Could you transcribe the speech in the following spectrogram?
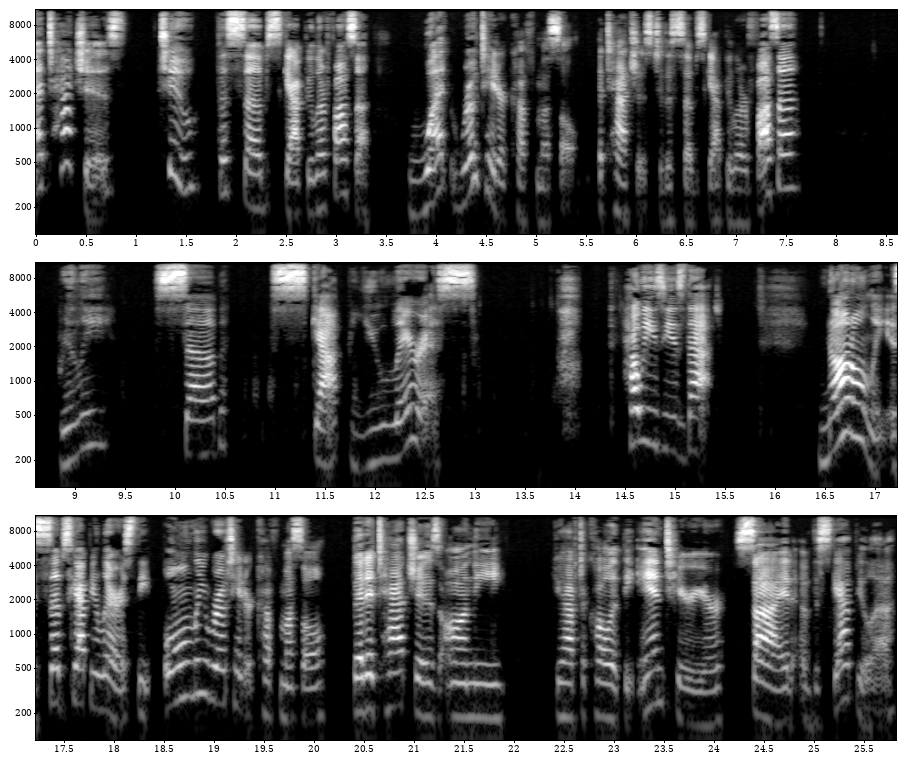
attaches to the subscapular fossa? What rotator cuff muscle attaches to the subscapular fossa? Really? Subscapularis. How easy is that? Not only is subscapularis the only rotator cuff muscle that attaches on the, you have to call it the anterior side of the scapula,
